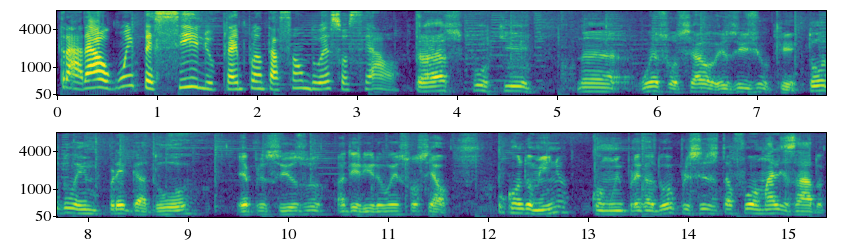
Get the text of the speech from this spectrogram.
trará algum empecilho para a implantação do e-social? Traz, porque né, o E-Social exige o quê? Todo empregador é preciso aderir ao E-Social. O condomínio, como empregador, precisa estar formalizado.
